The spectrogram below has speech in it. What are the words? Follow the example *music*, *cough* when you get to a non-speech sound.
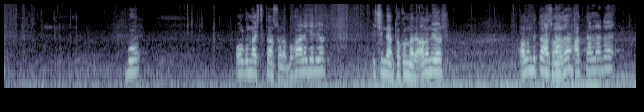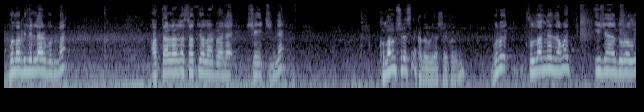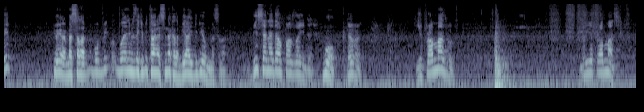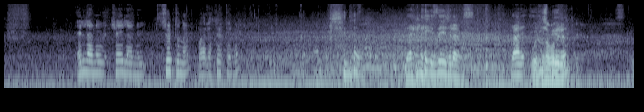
Bu olgunlaştıktan sonra bu hale geliyor. İçinden tokumları alınıyor. Alındıktan sonra da aktarlarda bulabilirler bundan. Aktarlarda satıyorlar böyle şey içinde. kullanım süresi ne kadar oluyor aşağı yukarı? Bunu kullandığın zaman iyice duralayıp Yok yok mesela bu, bu elimizdeki bir tanesi ne kadar? Bir ay gidiyor mu mesela? bir seneden fazla gider. Bu. Değil mi? Yıpranmaz bu. Bu yıpranmaz. Ellerini, şeylerini, sırtını, böyle sırtını Değerli izleyicilerimiz. Yani ilginç bir ürün.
